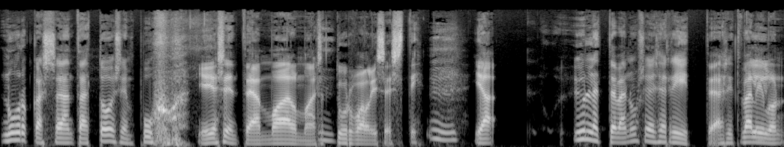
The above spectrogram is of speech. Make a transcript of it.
nurkassa ja antaa toisen puhua ja jäsentää maailmaansa mm. turvallisesti. Mm. Ja yllättävän usein se riittää. Sitten välillä on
